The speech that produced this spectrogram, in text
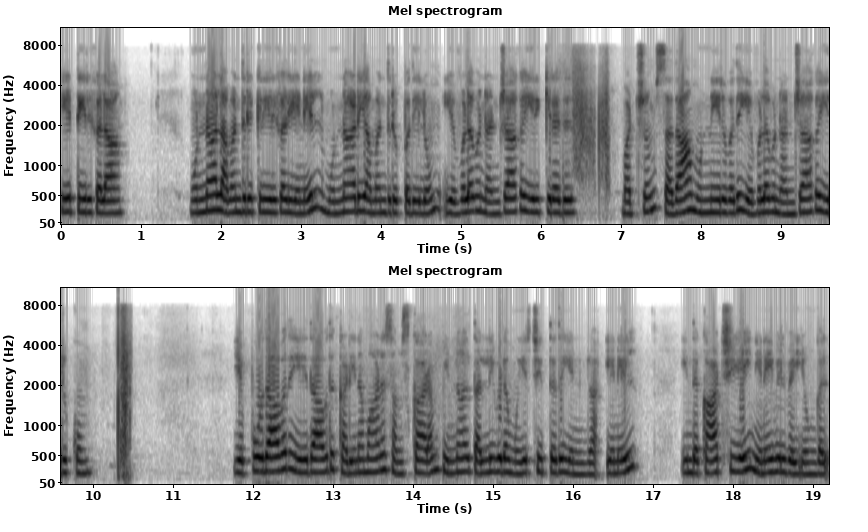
கேட்டீர்களா? முன்னால் அமர்ந்திருக்கிறீர்கள் எனில் முன்னாடி அமர்ந்திருப்பதிலும் எவ்வளவு நன்றாக இருக்கிறது? மற்றும் சதா முன்னேறுவது எவ்வளவு நன்றாக இருக்கும்? எப்போதாவது ஏதாவது கடினமான சம்ஸ்காரம் பின்னால் தள்ளிவிட முயற்சித்தது என்ற எனில் இந்த காட்சியை நினைவில் வையுங்கள்.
